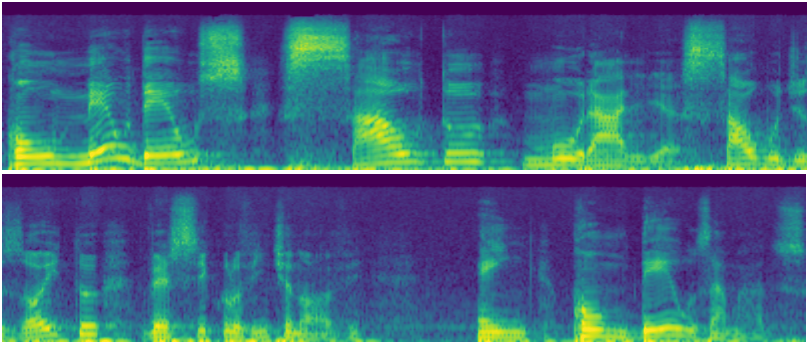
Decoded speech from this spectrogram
com o meu Deus salto muralhas. Salmo 18, versículo 29. Em com Deus, amados,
